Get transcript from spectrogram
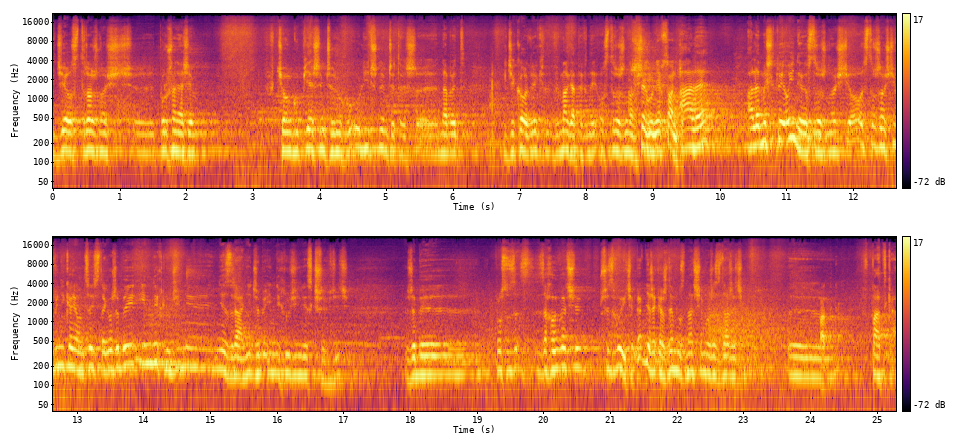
gdzie ostrożność y, poruszania się w ciągu pieszym, czy ruchu ulicznym, czy też y, nawet gdziekolwiek wymaga pewnej ostrożności. Szczególnie w sądzie. Ale, ale myślę tutaj o innej ostrożności, o ostrożności wynikającej z tego, żeby innych ludzi nie, nie zranić, żeby innych ludzi nie skrzywdzić, żeby po prostu zachowywać się przyzwoicie. Pewnie, że każdemu z nas się może zdarzyć Patka. wpadka.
